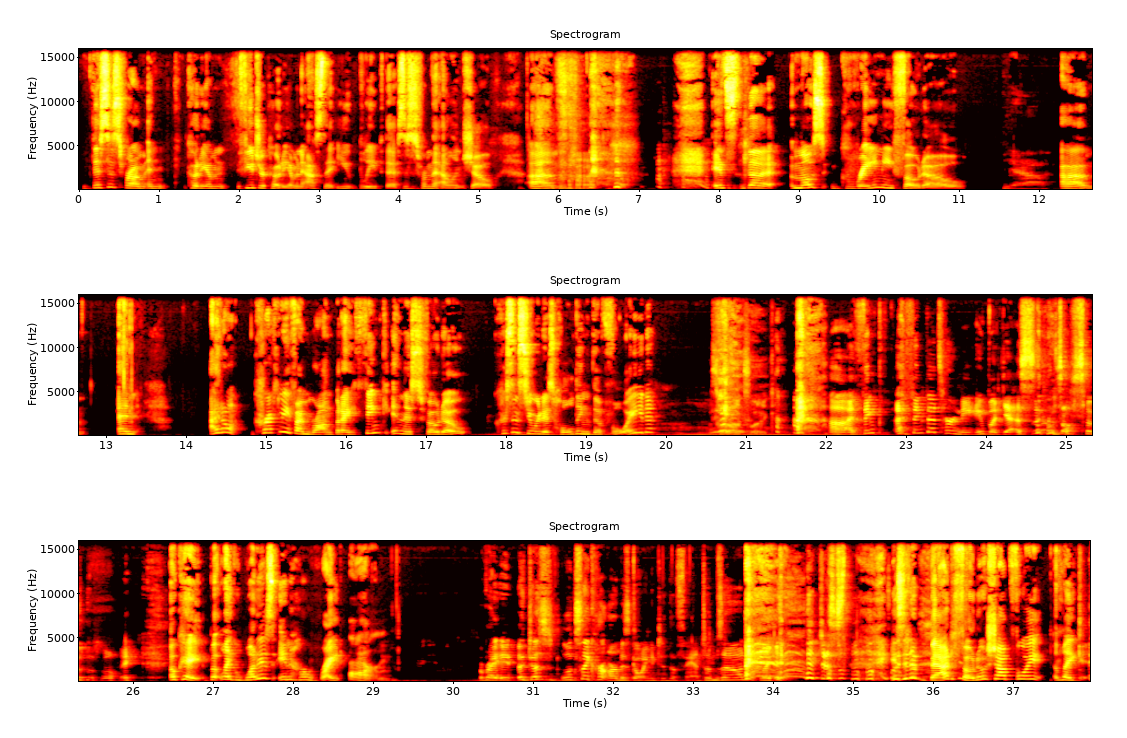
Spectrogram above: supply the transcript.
this is from and Cody, I'm future Cody. I'm going to ask that you bleep this. This is from the Ellen Show. Um, it's the most grainy photo Yeah. Um, and I don't correct me if I'm wrong, but I think in this photo, Kristen Stewart is holding the void. That's what it looks like. Uh, I think I think that's her knee, but yes, it's also the point. Okay, but like, what is in her right arm? Right, it, it just looks like her arm is going into the phantom zone. Like it just looks Is it a bad Photoshop void? Like,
